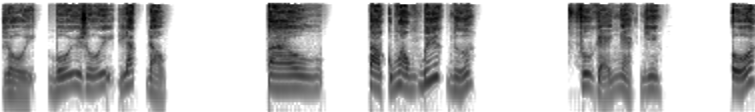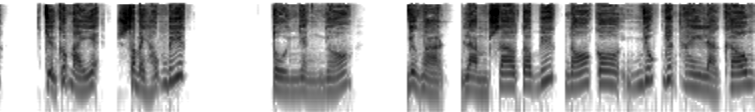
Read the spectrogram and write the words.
rồi bối rối lắc đầu. Tao, tao cũng không biết nữa. Phu Gãy ngạc nhiên. Ủa, chuyện của mày á, sao mày không biết? Tôi nhăn nhó, nhưng mà làm sao tao biết nó có nhúc nhích hay là không?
